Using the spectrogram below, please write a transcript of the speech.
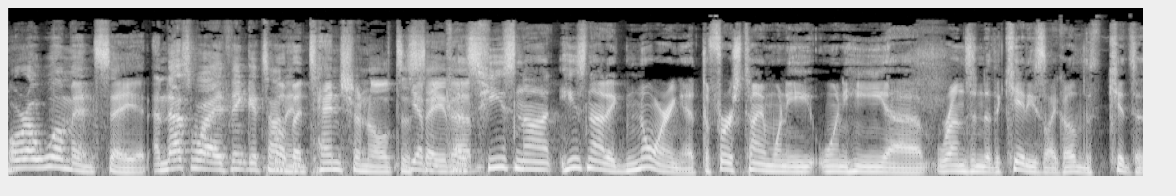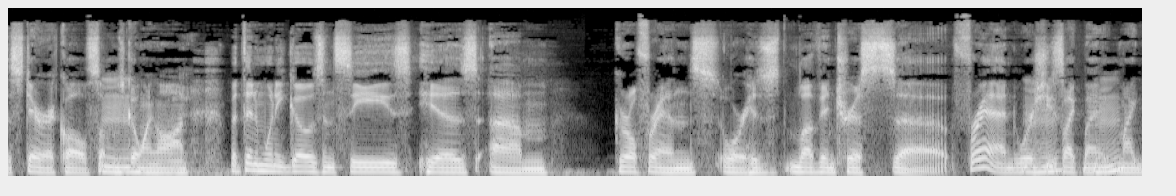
or a woman say it. And that's why I think it's but- unintentional to yeah, say because that he's not he's not ignoring it. The first time when he when he uh, runs into the kid, he's like, "Oh, the kid's hysterical. Something's Mm-hmm. going on." But then when he goes and sees his um, girlfriend's or his love interest's uh, friend, where Mm-hmm. she's like, "My my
